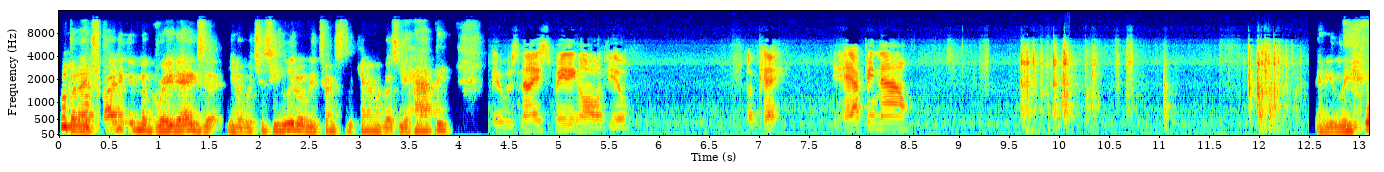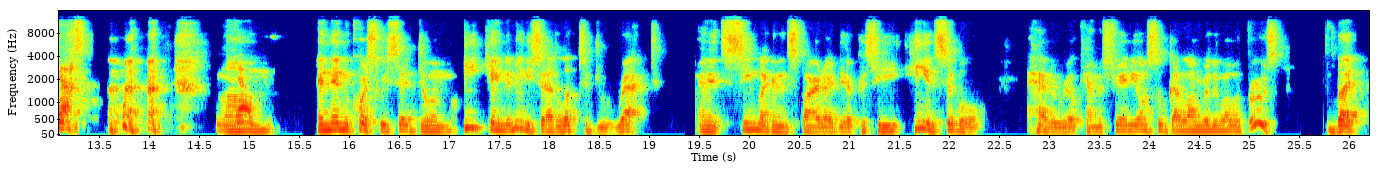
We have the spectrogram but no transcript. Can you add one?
but i tried to give him a great exit you know which is he literally turns to the camera and goes you happy it was nice meeting all of you okay you happy now and he leaves yeah. um, yeah. And then, of course, we said to him, he came to me and he said, I'd love to direct. And it seemed like an inspired idea because he, he and Cybill had a real chemistry and he also got along really well with Bruce. But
